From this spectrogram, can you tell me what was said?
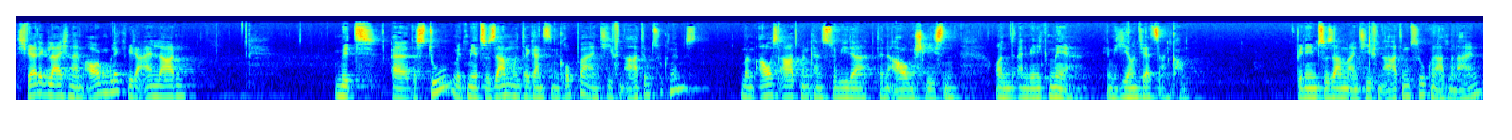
Ich werde gleich in einem Augenblick wieder einladen, mit, äh, dass du mit mir zusammen und der ganzen Gruppe einen tiefen Atemzug nimmst. Und beim Ausatmen kannst du wieder deine Augen schließen und ein wenig mehr im Hier und Jetzt ankommen. Wir nehmen zusammen einen tiefen Atemzug und atmen ein.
